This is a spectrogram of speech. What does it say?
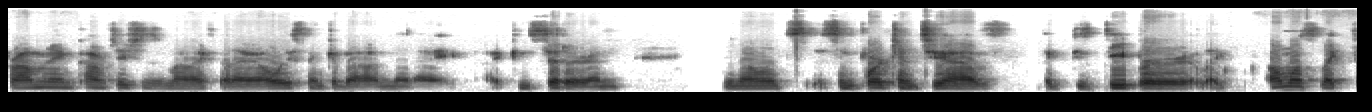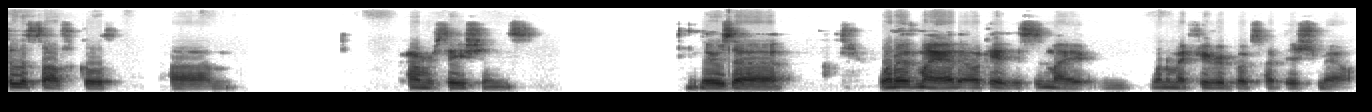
prominent conversations in my life that I always think about and that I, I consider and you know it's it's important to have like these deeper like almost like philosophical um, conversations. There's a one of my other okay this is my one of my favorite books called Ishmael.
